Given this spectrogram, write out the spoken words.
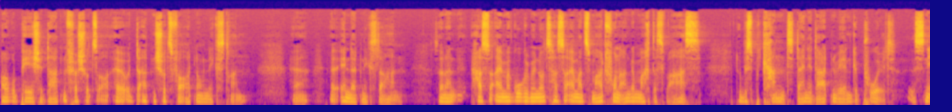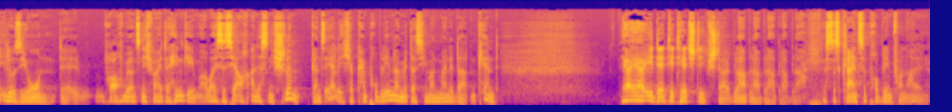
europäische äh, Datenschutzverordnung nichts dran. Ja, äh, ändert nichts daran sondern hast du einmal Google benutzt, hast du einmal ein Smartphone angemacht, das war's. Du bist bekannt, deine Daten werden gepolt. Das ist eine Illusion, der brauchen wir uns nicht weiter hingeben. Aber es ist ja auch alles nicht schlimm, ganz ehrlich. Ich habe kein Problem damit, dass jemand meine Daten kennt. Ja, ja, Identitätsdiebstahl, bla bla bla bla bla. Das ist das kleinste Problem von allen.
